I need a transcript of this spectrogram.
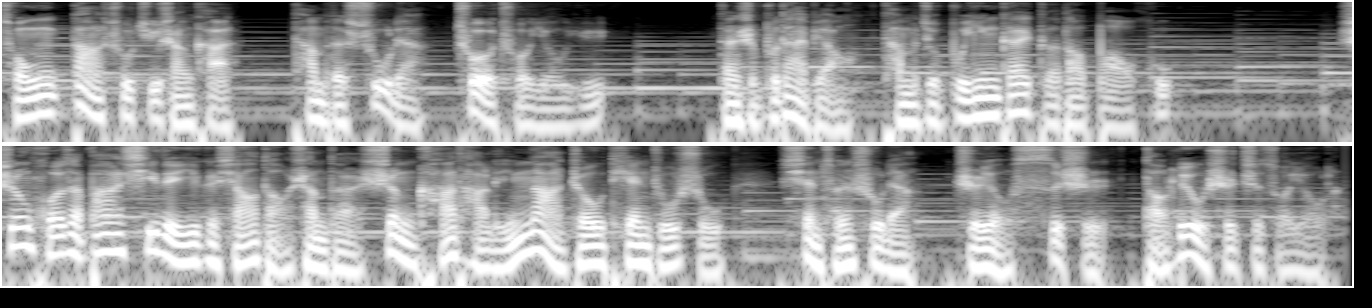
从大数据上看，它们的数量绰绰有余，但是不代表它们就不应该得到保护。生活在巴西的一个小岛上的圣卡塔琳娜州天竺鼠，现存数量只有四十到六十只左右了。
